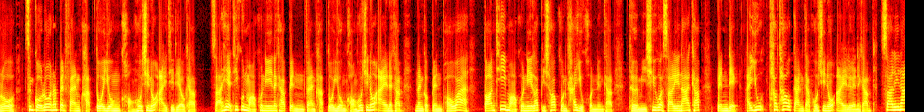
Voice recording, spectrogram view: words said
โร่ซึ่งโกโร่นั้นเป็นแฟนคลับตัวยงของโฮชิโนะไอทีเดียวครับ สาเหตุที่คุณหมอคนนี้นะครับเป็นแฟนคลับตัวยงของโฮชิโนะไอนะครับนั่นก็เป็นเพราะว่าตอนที่หมอคนนี้รับผิดชอบคนไข้อยู่คนหนึ่งครับ เธอมีชื่อว่าซารินะครับ เป็นเด็กอายุเท่าๆกันกับโฮชิโนะไอเลยนะครับ ซารินะ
